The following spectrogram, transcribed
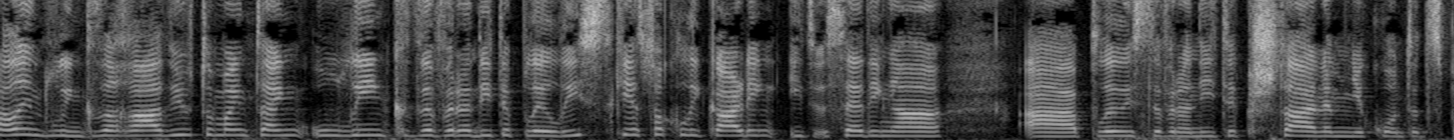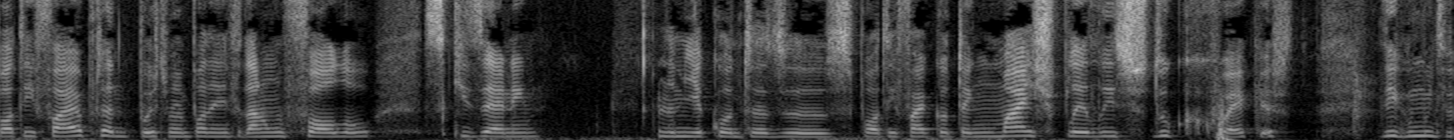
além do link da rádio, também tenho o link da Varandita Playlist, que é só clicarem e acedem à, à playlist da Varandita, que está na minha conta de Spotify, portanto depois também podem dar um follow se quiserem na minha conta de Spotify que eu tenho mais playlists do que cuecas. Digo muito,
